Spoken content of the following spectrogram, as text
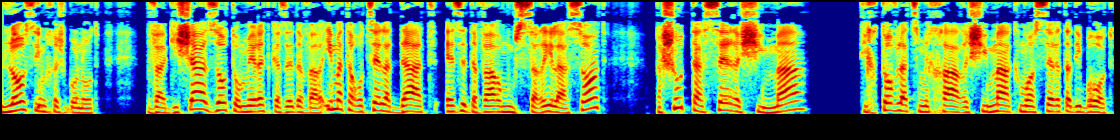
לא עושים חשבונות. והגישה הזאת אומרת כזה דבר, אם אתה רוצה לדעת איזה דבר מוסרי לעשות, פשוט תעשה רשימה, תכתוב לעצמך רשימה כמו עשרת הדיברות.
